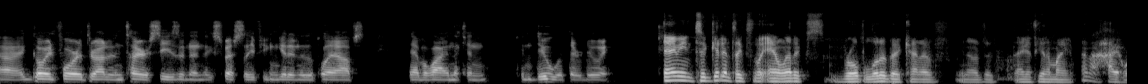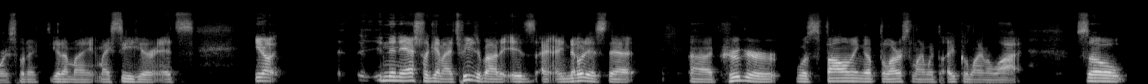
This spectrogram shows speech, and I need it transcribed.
uh, going forward throughout an entire season, and especially if you can get into the playoffs, have a line that can can do what they're doing. I mean, to get into the analytics world a little bit, kind of, you know, to, I have to get on my not a high horse, but I get on my my seat here. It's, you know, in the national game, I tweeted about it. Is I, I noticed that uh, Krueger was following up the Larsson line with the Eichel line a lot. So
